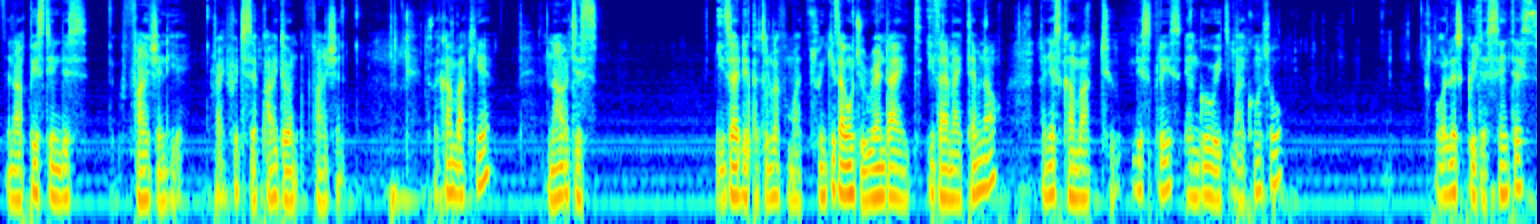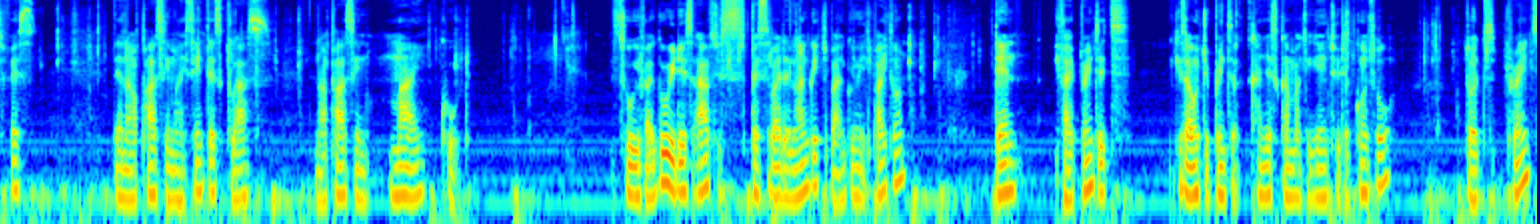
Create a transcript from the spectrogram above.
Then I'll paste in this function here, right, which is a Python function. So I come back here. Now it is inside this particular format. So in case I want to render it inside my terminal, I just come back to this place and go with my console or let's create a syntax first then I'll pass in my syntax class and I'll pass in my code so if I go with this I have to specify the language by going with Python then if I print it because I want to print I can just come back again to the console dot print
